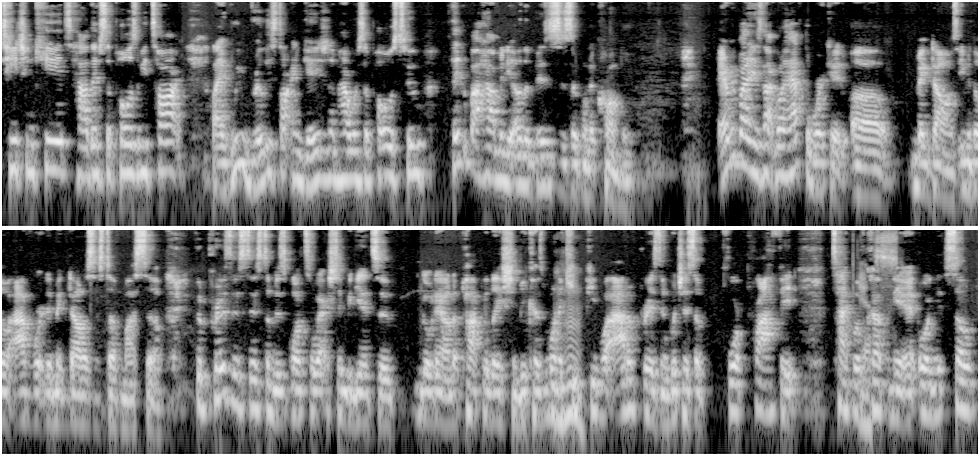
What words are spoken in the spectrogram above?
teaching kids how they're supposed to be taught, like we really start engaging them how we're supposed to, think about how many other businesses are going to crumble everybody's not going to have to work at uh, McDonald's, even though I've worked at McDonald's and stuff myself. The prison system is going to actually begin to go down the population because we want to mm-hmm. keep people out of prison, which is a for-profit type of yes. company. Or so,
